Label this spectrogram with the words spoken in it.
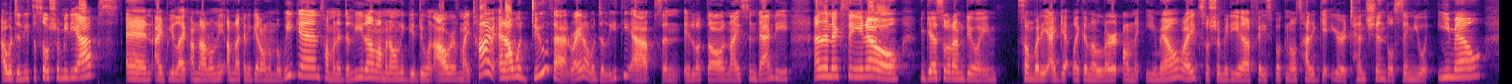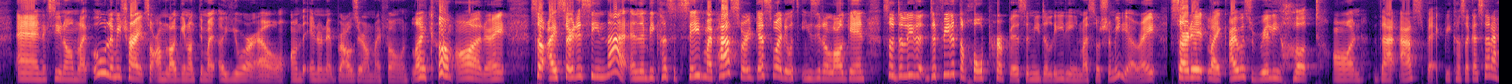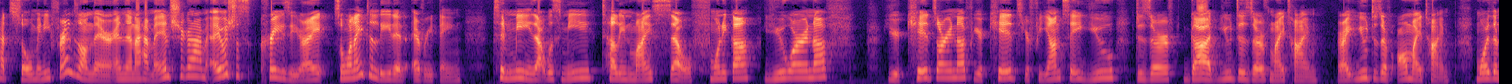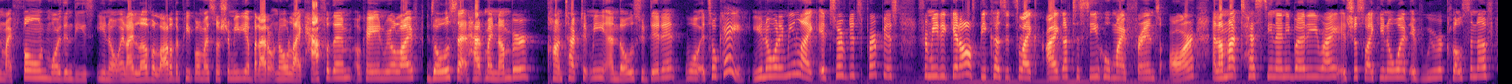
I would delete the social media apps and I'd be like, I'm not only, I'm not to get on on the weekends. I'm to delete them. I'm to only get, do an hour of my time. And I would do that, right? I would delete the apps and it looked all nice and dandy. And the next thing you know, guess what I'm doing? Somebody, I get like an alert on the email, right? Social media, Facebook knows how to get your attention. They'll send you an email and next you know, I'm like, oh, let me try it. So I'm logging on through my a URL on the internet browser on my phone. Like, come on, right? So I started seeing that, and then because it saved my password, guess what? It was easy to log in. So deleted, defeated the whole purpose of me deleting my social media, right? Started like I was really hooked on that aspect because, like I said, I had so many friends on there, and then I had my Instagram. It was just crazy, right? So when I deleted everything to me, that was me telling myself, Monica, you are enough. Your kids are enough. Your kids, your fiance, you deserve God, you deserve my time right? You deserve all my time, more than my phone, more than these, you know. And I love a lot of the people on my social media, but I don't know like half of them, okay, in real life. Those that had my number, contacted me and those who didn't, well, it's okay. You know what I mean? Like it served its purpose for me to get off because it's like I got to see who my friends are and I'm not testing anybody, right? It's just like, you know what? If we were close enough,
